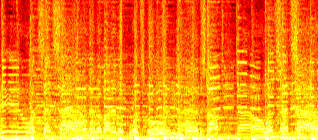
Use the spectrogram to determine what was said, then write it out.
Hey, what's that sound? Everybody look what's going. Stop now. What's that sound?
